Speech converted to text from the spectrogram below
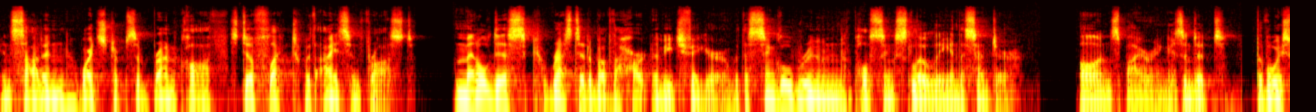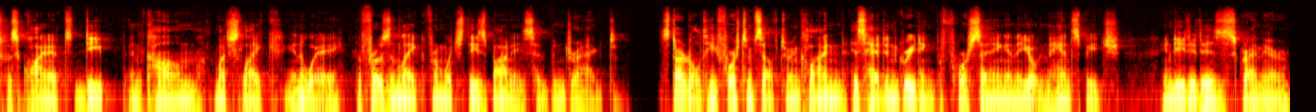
in sodden, white strips of brown cloth, still flecked with ice and frost. A metal disc rested above the heart of each figure, with a single rune pulsing slowly in the center. Awe inspiring, isn't it? The voice was quiet, deep, and calm, much like, in a way, the frozen lake from which these bodies had been dragged. Startled, he forced himself to incline his head in greeting before saying in the Jotun hand speech, Indeed it is, Skrymir.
